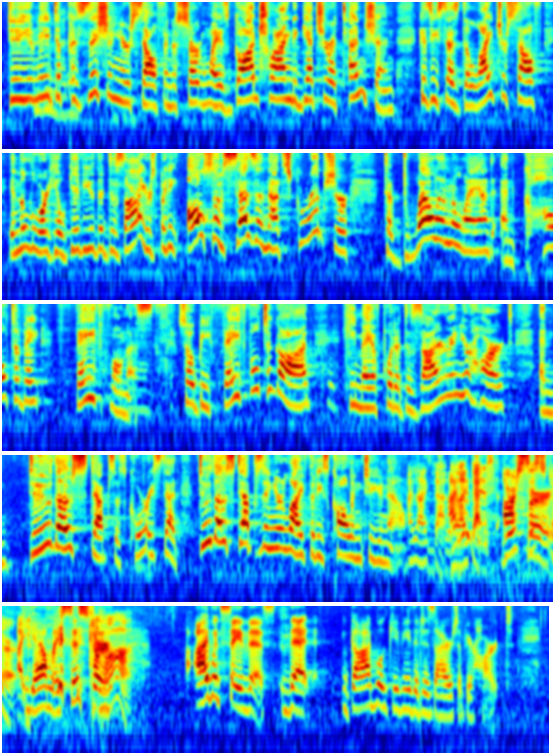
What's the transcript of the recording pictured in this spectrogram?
Do you need to position yourself in a certain way? Is God trying to get your attention? Because He says, delight yourself in the Lord, He'll give you the desires. But He also says in that scripture to dwell in the land and cultivate faithfulness. So be faithful to God. He may have put a desire in your heart and Do those steps, as Corey said, do those steps in your life that He's calling to you now. I like that. I, I like that. just Your offer- sister. uh, yeah, my sister. Come on. I would say this that God will give you the desires of your heart.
